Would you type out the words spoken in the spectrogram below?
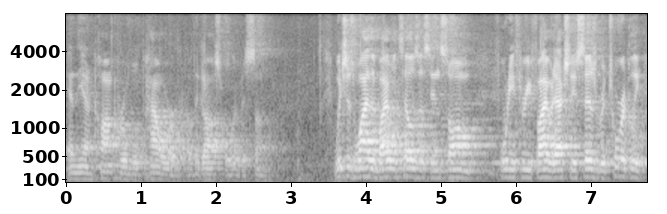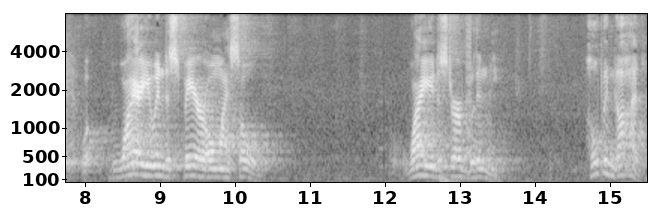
and the unconquerable power of the gospel of His Son. Which is why the Bible tells us in Psalm 43 5, it actually says rhetorically, Why are you in despair, O my soul? Why are you disturbed within me? Hope in God.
